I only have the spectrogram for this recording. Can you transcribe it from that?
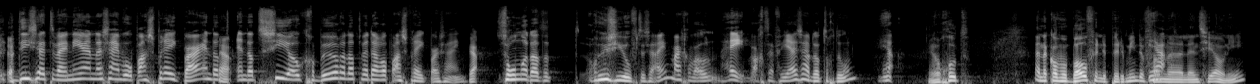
Die zetten wij neer en daar zijn we op aanspreekbaar. En dat, Ja. en dat zie je ook gebeuren, dat we daarop aanspreekbaar zijn. Ja. Zonder dat het ruzie hoeft te zijn, maar gewoon, hey, wacht even, jij zou dat toch doen? Ja. Heel goed. En dan komen we boven in de piramide van Ja. eh, Lencioni.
